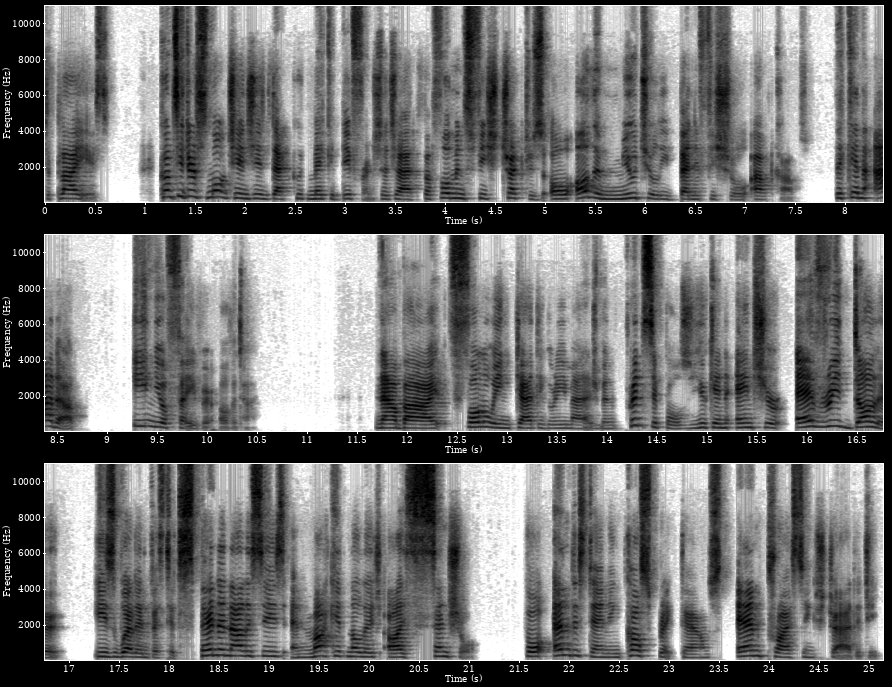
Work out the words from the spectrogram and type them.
suppliers. Consider small changes that could make a difference, such as performance fee structures or other mutually beneficial outcomes. They can add up in your favor over time. Now, by following category management principles, you can ensure every dollar is well invested. Spend analysis and market knowledge are essential for understanding cost breakdowns and pricing strategy.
